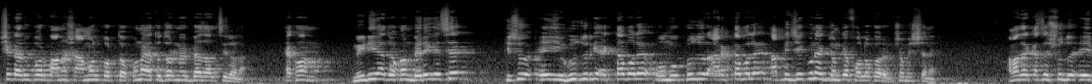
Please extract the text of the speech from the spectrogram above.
সেটার উপর মানুষ আমল করতো, কোনো এত ধরনের বেজাল ছিল না। এখন মিডিয়া যখন বেড়ে গেছে, কিছু এই হুজুরকে একটা বলে, অমুক হুজুর আরেকটা বলে, আপনি যে কোনো একজনকে ফলো করেন, সমস্যা নেই। আমাদের কাছে শুধু এই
